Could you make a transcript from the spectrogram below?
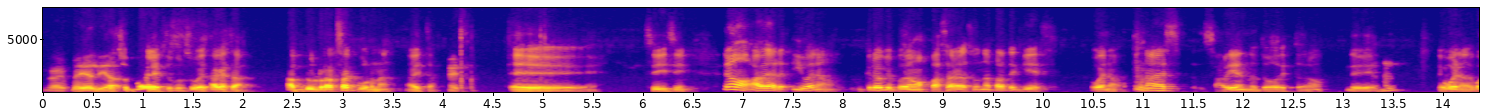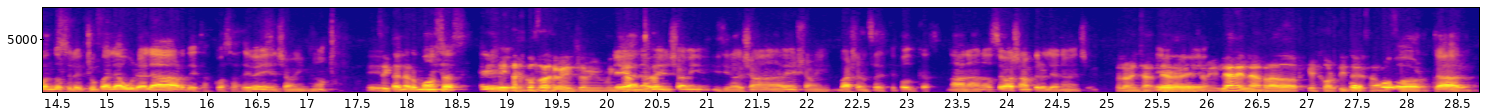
Me había olvidado. Por supuesto, por supuesto. Acá está. Abdul Razak Burna. Ahí está. Eh, sí, sí. No, a ver, y bueno, creo que podemos pasar a la segunda parte que es, bueno, una vez sabiendo todo esto, ¿no? De, de bueno, de cuándo se le chupa el aura al arte, estas cosas de Benjamin, ¿no? Eh, tan hermosas. Estas eh, cosas de Benjamin, me lean a Benjamin, y si no le llaman a Benjamin, váyanse a este podcast. No, no, no se vayan, pero lean a Benjamin. Pero lean a eh, Benjamin, lean el narrador, que es cortito y Por claro.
